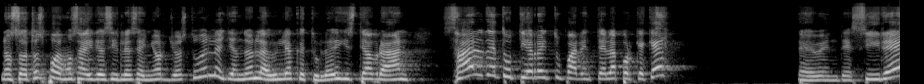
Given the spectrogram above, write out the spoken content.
Nosotros podemos ahí decirle, Señor, yo estuve leyendo en la Biblia que tú le dijiste a Abraham, sal de tu tierra y tu parentela, porque ¿qué? Te bendeciré.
